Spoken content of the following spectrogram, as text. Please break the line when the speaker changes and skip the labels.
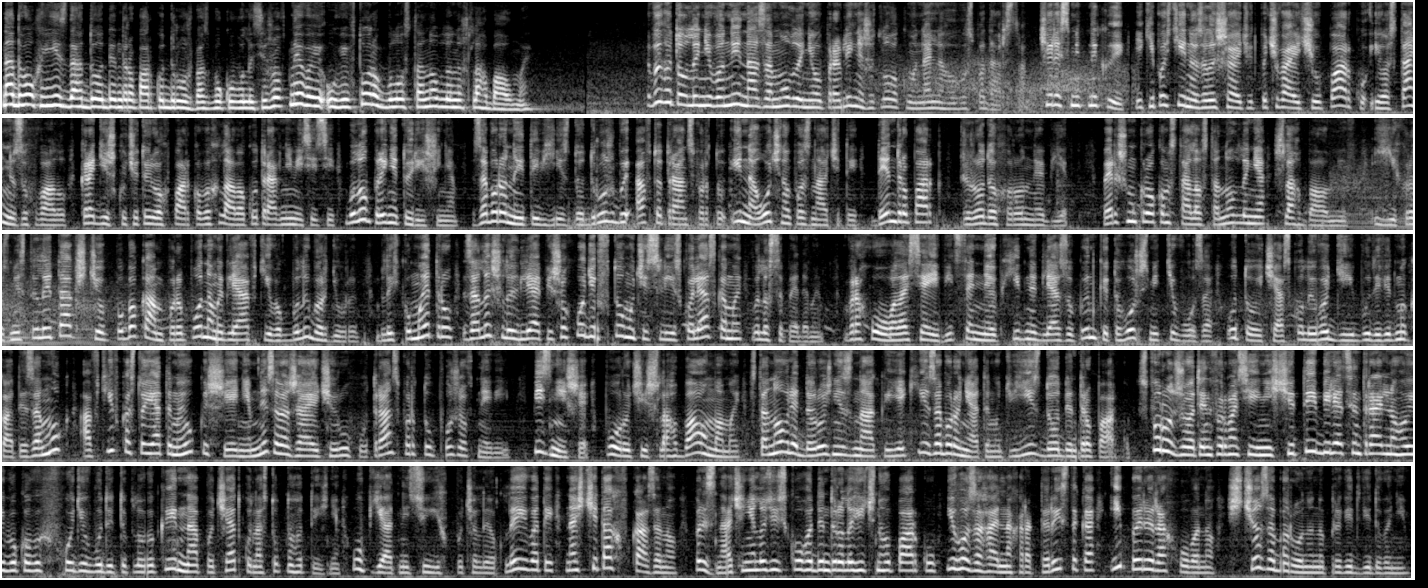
На двох в'їздах до дендропарку Дружба з боку вулиці Жовтневої у вівторок було встановлено шлагбауми. Виготовлені вони на замовлення управління житлово-комунального господарства. Через смітники, які постійно залишають відпочиваючи у парку і останню зухвалу крадіжку чотирьох паркових лавок у травні місяці, було прийнято рішення заборонити в'їзд до дружби автотранспорту і наочно позначити дендропарк природоохоронний об'єкт. Першим кроком стало встановлення шлагбаумів. Їх розмістили так, щоб по бокам перепонами для автівок були бордюри. Близько метру залишили для пішоходів, в тому числі з колясками, велосипедами. Враховувалася і відстань необхідна для зупинки того ж сміттєвоза. У той час, коли водій буде відмикати замок, автівка стоятиме у кишені, не заважаючи руху транспорту по жовтневій. Пізніше поруч із шлагбаумами встановлять дорожні знаки, які заборонятимуть в'їзд до дендропарку. Споруджувати інформаційні щити біля центрального і бокових входів будуть тепловики на початку наступного тижня. У п'ятницю їх почали оклеювати. На щитах вказано призначення Лозівського дендрологічного парку, його загальна характеристика і перераховано, що заборонено при відвідуванні.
